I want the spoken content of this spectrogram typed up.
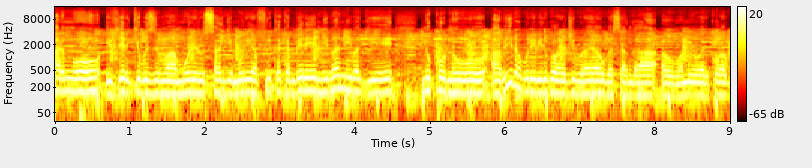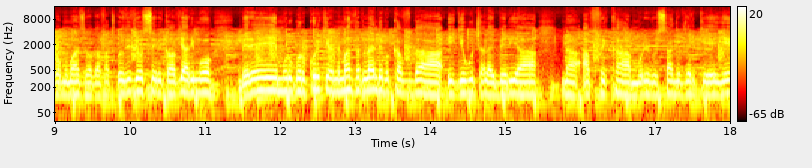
harimo ivyerekeye ubuzima muri rusange muri afurika kambere ntibanibagiye n'ukuntu abirabure birirwa baraja iburaya ugasanga bamwe bariko bagwa mu mazi bagafatwa ivi byose bikaba vyarimo mbere mu rugo rukurikirane motherland bukavuga igihugu ca liberia na afurika muri rusange vyerekeye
